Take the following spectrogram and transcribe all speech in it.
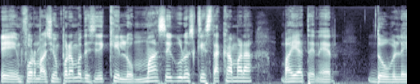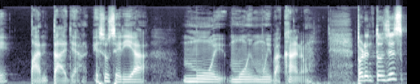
eh, información podríamos decir que lo más seguro es que esta cámara vaya a tener doble pantalla. Eso sería muy, muy, muy bacano. Pero entonces,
